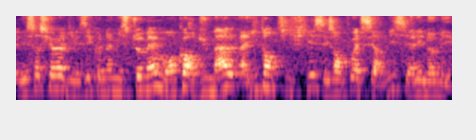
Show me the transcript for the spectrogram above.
les sociologues et les économistes eux-mêmes ont encore du mal à identifier ces emplois de service et à les nommer.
